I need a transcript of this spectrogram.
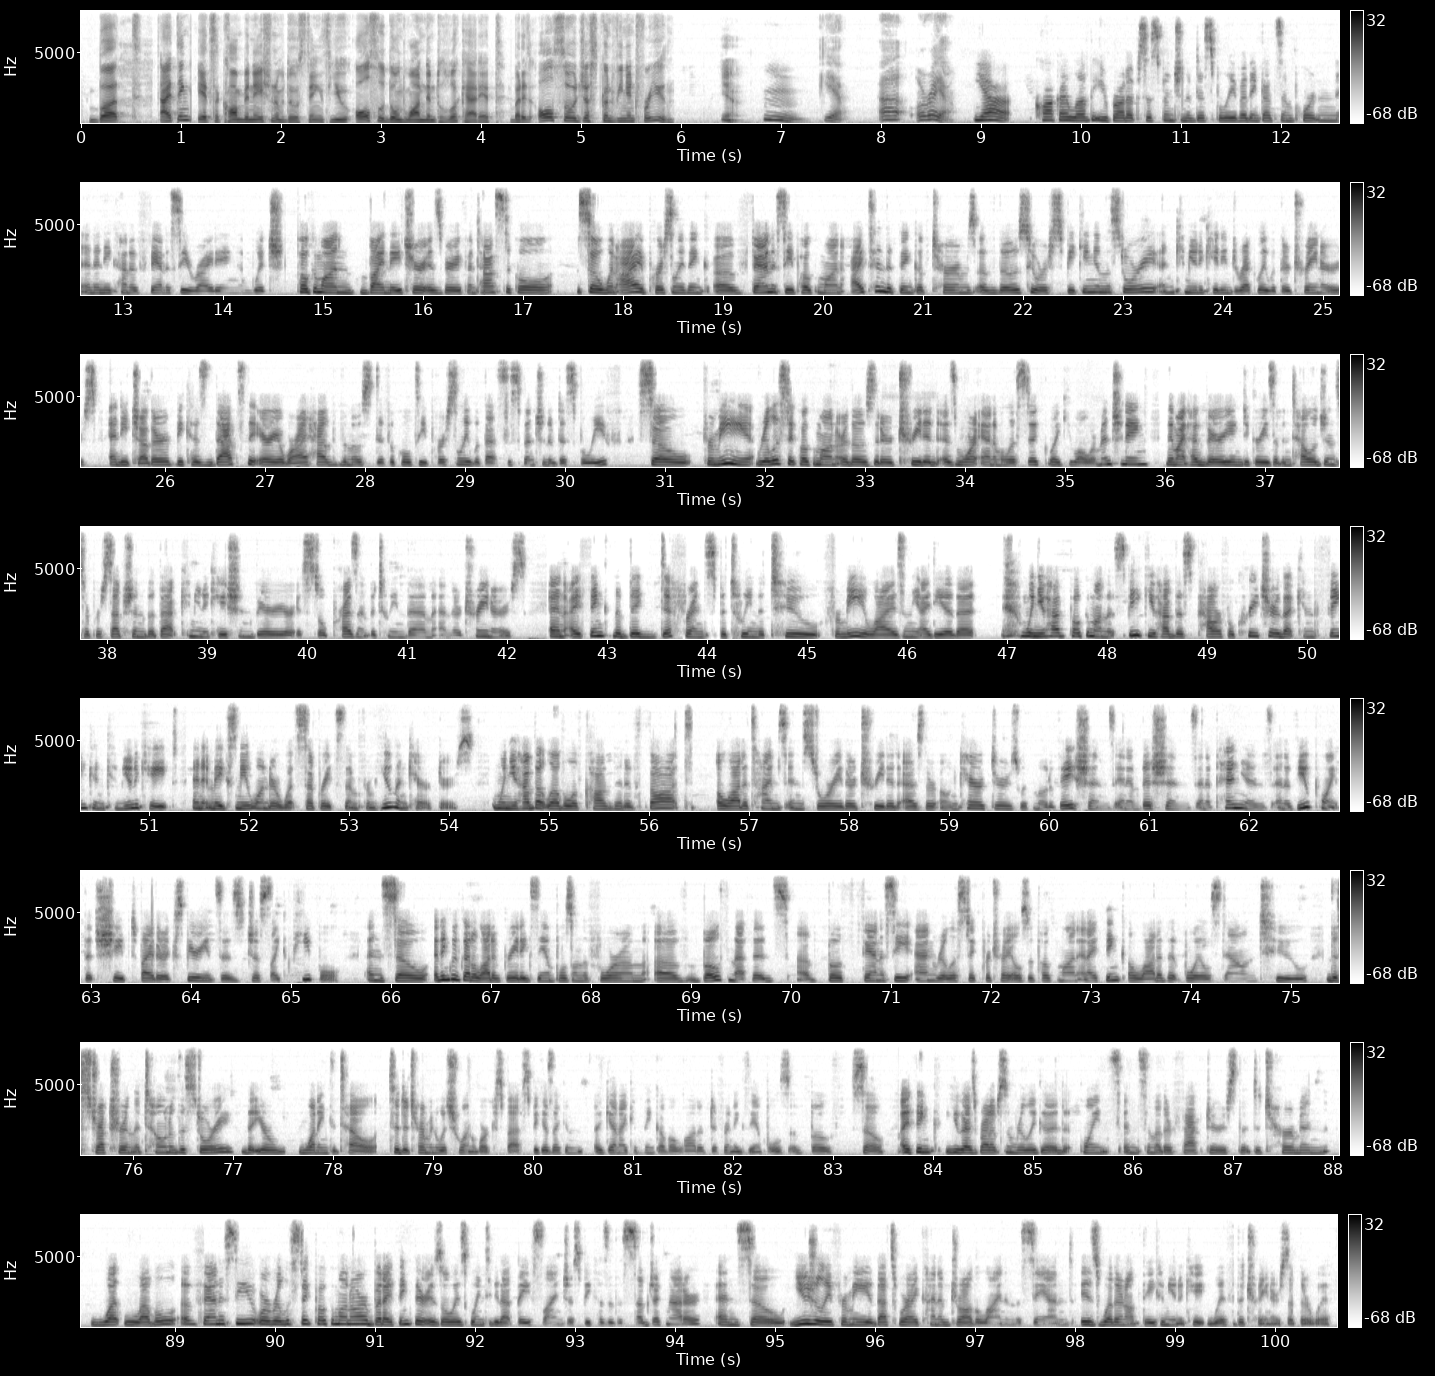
But I think it's a combination of those things. You also don't want them to look at it, but it's also just convenient for you. Yeah. Hmm. Yeah. Uh, Aurea. Yeah. Clock, I love that you brought up suspension of disbelief. I think that's important in any kind of fantasy writing, which Pokemon by nature is very fantastical so when I personally think of fantasy Pokemon, I tend to think of terms of those who are speaking in the story and communicating directly with their trainers and each other because that's the area where I have the most difficulty personally with that suspension of disbelief. So for me, realistic Pokemon are those that are treated as more animalistic, like you all were mentioning. They might have varying degrees of intelligence or perception, but that communication barrier is still present between them and their trainers. And I think the big difference between the two for me lies in the idea that when you have Pokemon that speak, you have this powerful creature that can think and communicate, and it makes me wonder what separates them from human characters. When you have that level of cognitive thought, a lot of times in story, they're treated as their own characters with motivations and ambitions and opinions and a viewpoint that's shaped by their experiences, just like people. And so I think we've got a lot of great examples on the forum of both methods, of both fantasy and realistic portrayals of Pokemon. And I think a lot of it boils down to the structure and the tone of the story that you're wanting to tell to determine which one works best. Because I can, again, I can think of a lot of different examples of both. So I think you guys brought up some really good points and some other factors that determine what level of fantasy or realistic Pokemon are. But I think there is always going to be that baseline just because of the subject matter. And so usually for me, that's where I kind of draw the line in the sand is whether or not they communicate with the trainers that they're with.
